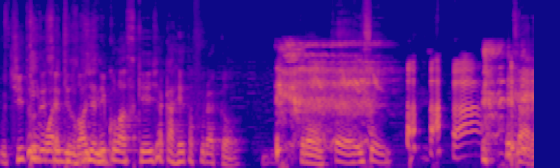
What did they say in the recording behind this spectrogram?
O título Quem desse episódio é? Nicolas Cage a carreta furacão. Pronto. é, isso aí. Cara,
